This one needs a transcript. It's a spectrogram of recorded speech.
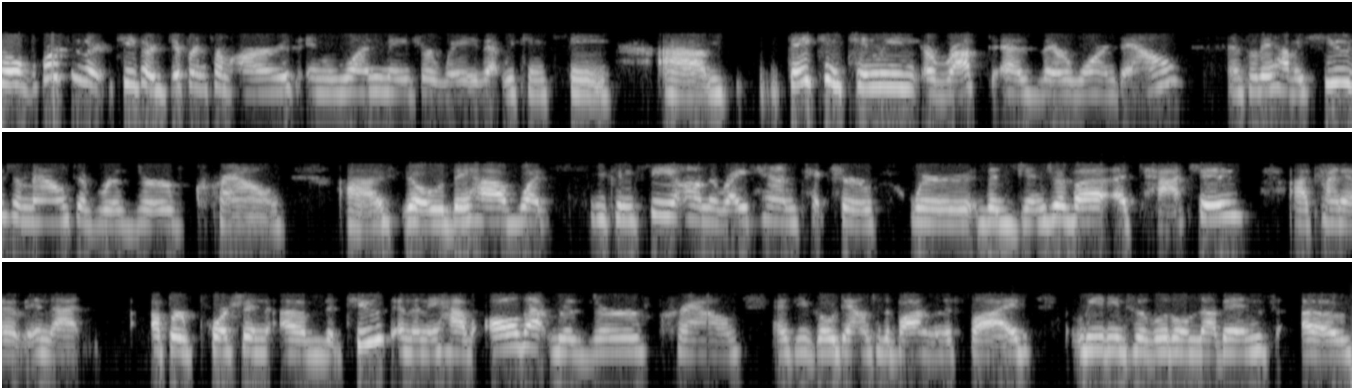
So horses' are, teeth are different from ours in one major way that we can see. Um, they continually erupt as they're worn down, and so they have a huge amount of reserve crown. Uh, so they have what you can see on the right-hand picture where the gingiva attaches uh, kind of in that upper portion of the tooth, and then they have all that reserve crown as you go down to the bottom of the slide, leading to the little nubbins of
